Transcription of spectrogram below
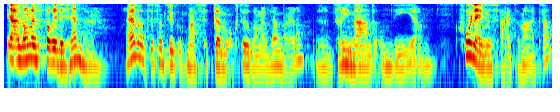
Ja, en dan is het alweer december. Dat is natuurlijk ook maar september, oktober, november. Hè? Drie maanden om die uh, voornemens waar te maken.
